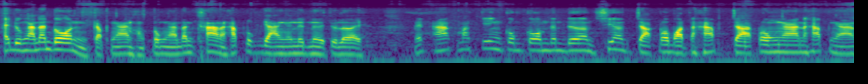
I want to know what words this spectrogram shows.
ให้ดูงานด้านบนกับงานของตรงงานด้านข้างนะครับ ลูกยางยังเนืดๆอยู่เลยเม็ดอาร์คมาร์กิ้งกลมๆเดิมๆเชื่อมจากโรบอทนะครับ จากโรงงานนะครับ งาน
